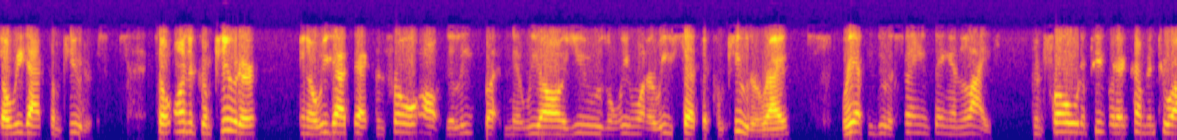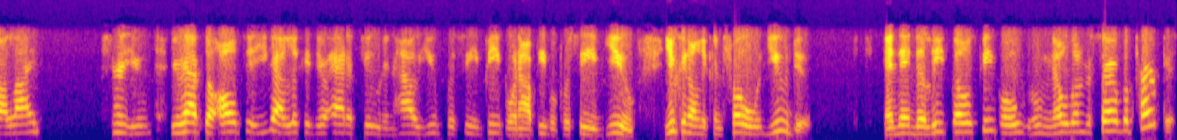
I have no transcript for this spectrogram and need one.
So we got computers. So on the computer, you know, we got that control alt delete button that we all use when we want to reset the computer, right? We have to do the same thing in life. Control the people that come into our life. You you have to alter. You got to look at your attitude and how you perceive people and how people perceive you. You can only control what you do, and then delete those people who no longer serve a purpose.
